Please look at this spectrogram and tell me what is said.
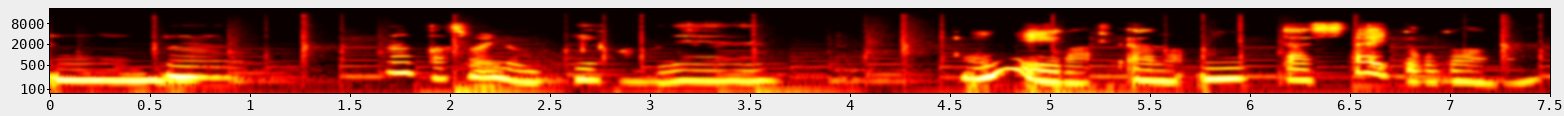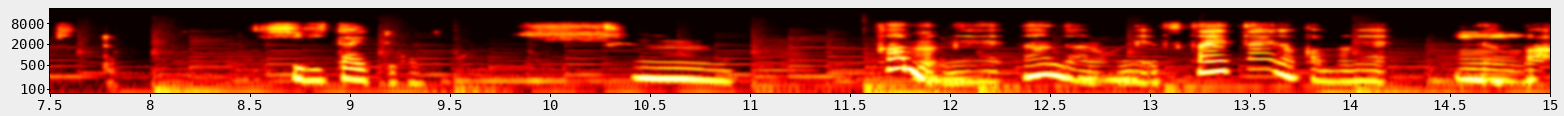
うん。うん。なんかそういうのもいいかもね。意味が、あの、出したいってことなんだね、きっと。知りたいってこと？だ。うん。かもね。なんだろうね。伝えたいのかもね。うんやっぱ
